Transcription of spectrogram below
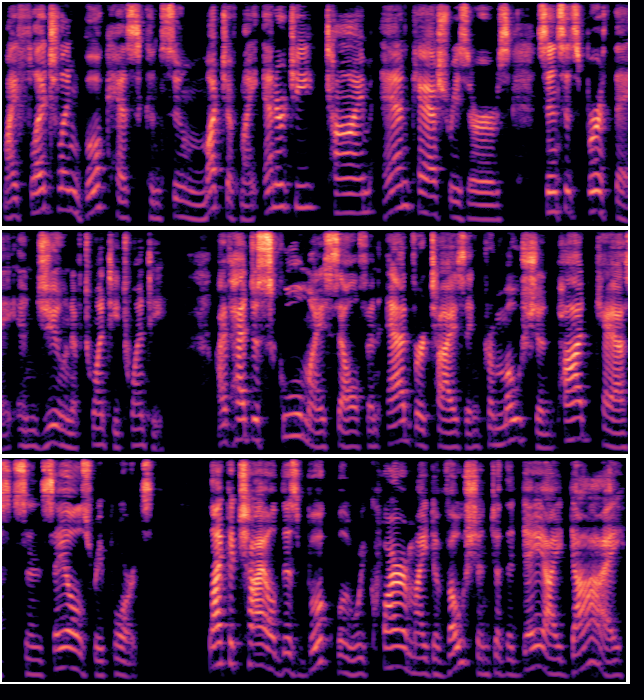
My fledgling book has consumed much of my energy, time, and cash reserves since its birthday in June of 2020. I've had to school myself in advertising, promotion, podcasts, and sales reports. Like a child, this book will require my devotion to the day I die,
